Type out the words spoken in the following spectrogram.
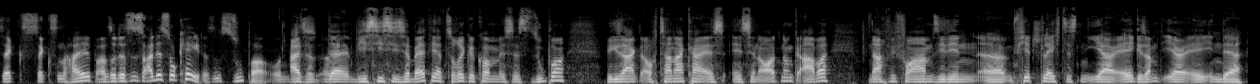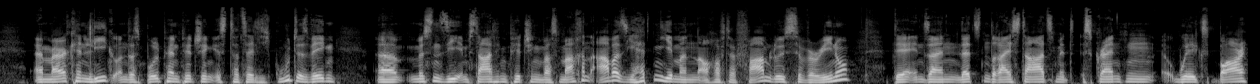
sechs, sechseinhalb. Also das ist alles okay, das ist super. Und, also ähm, der, wie CC Sabathia zurückgekommen ist, ist super. Wie gesagt, auch Tanaka ist, ist in Ordnung, aber nach wie vor haben sie den äh, viertschlechtesten ERA, Gesamt-ERA in der American League und das Bullpen-Pitching ist tatsächlich gut, deswegen äh, müssen sie im Starting-Pitching was machen, aber sie hätten jemanden auch auf der Farm, Luis Severino, der in seinen letzten drei Starts mit Scranton, Wilkes Barr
